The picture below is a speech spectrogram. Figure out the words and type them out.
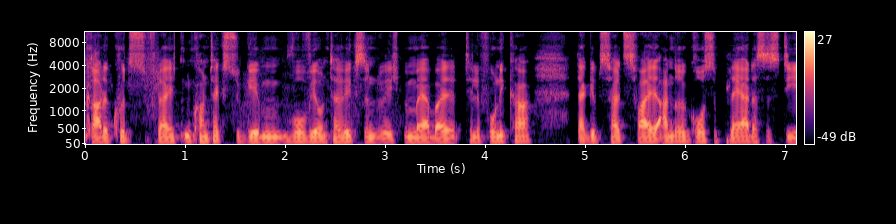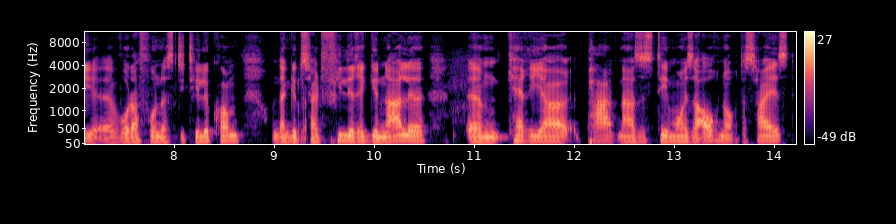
gerade kurz vielleicht einen Kontext zu geben, wo wir unterwegs sind. Ich bin ja bei Telefonica, da gibt es halt zwei andere große Player, das ist die äh, Vodafone, das ist die Telekom und dann gibt es halt viele regionale ähm, Carrier, Partner, Systemhäuser auch noch. Das heißt,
